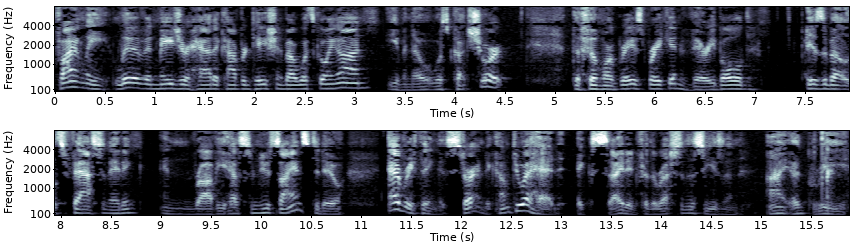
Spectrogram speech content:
Finally, Liv and Major had a confrontation about what's going on, even though it was cut short. The Fillmore Graves break in, very bold. Isabel is fascinating, and Ravi has some new science to do. Everything is starting to come to a head. Excited for the rest of the season. I agree.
